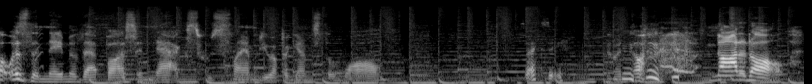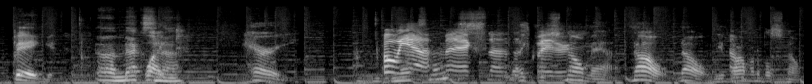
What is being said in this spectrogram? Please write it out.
What was the name of that boss in Nax who slammed you up against the wall? Sexy. No, no, not at all. Big, Uh, Maexxna. white, hairy, Oh yeah, Max? Max, the like the snowman. No, no, the abominable snowman.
